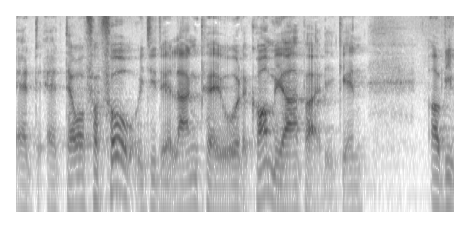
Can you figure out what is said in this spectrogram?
at, at der var for få i de der lange perioder, der kom i arbejde igen. Og vi,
